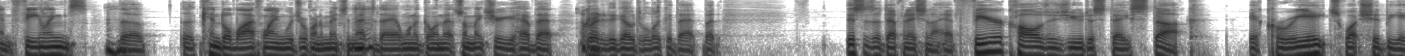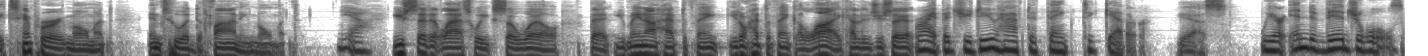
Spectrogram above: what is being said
and feelings. Mm-hmm. The the Kendall Life language. We're going to mention that mm-hmm. today. I want to go in that, so make sure you have that ready to go to look at that. But this is a definition I had. Fear causes you to stay stuck. It creates what should be a temporary moment into a defining moment yeah you said it last week so well that you may not have to think you don't have to think alike. How did you say it? Right but you do have to think together. Yes. We are individuals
